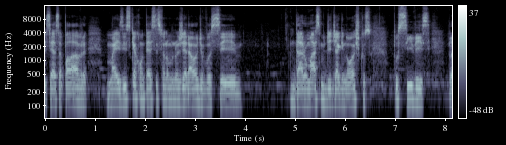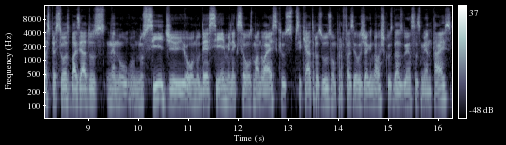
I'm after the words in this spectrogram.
se é essa palavra, mas isso que acontece, esse fenômeno geral de você dar o máximo de diagnósticos possíveis para as pessoas baseados né, no, no CID ou no DSM, né, que são os manuais que os psiquiatras usam para fazer os diagnósticos das doenças mentais.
